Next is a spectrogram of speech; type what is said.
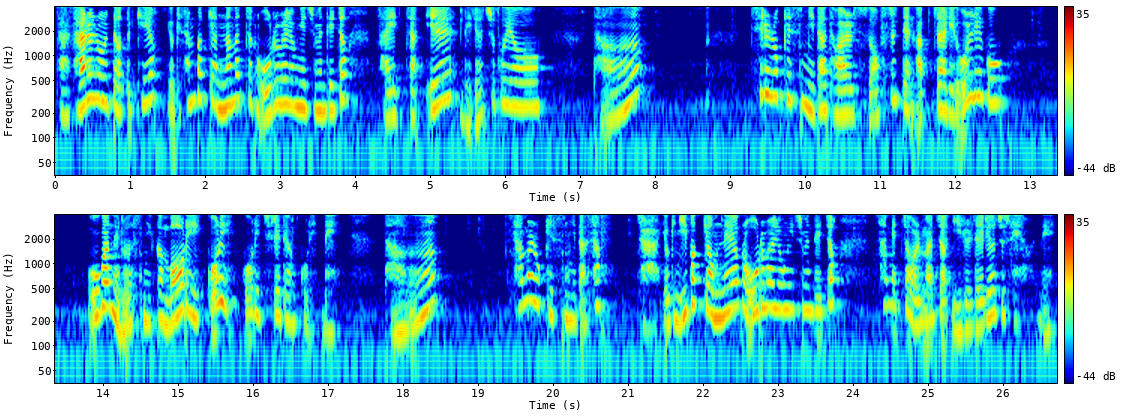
자, 4를 놓을 때 어떻게 해요? 여기 3밖에 안 남았죠? 그럼 5를 활용해 주면 되죠? 4의 짝1 내려주고요. 다음 7을 놓겠습니다. 더할 수 없을 땐 앞자리 올리고 5가 내려왔으니까 머리, 꼬리, 꼬리 7에 대한 꼬리. 네. 다음 3을 놓겠습니다. 3. 자, 여긴 2밖에 없네요. 그럼 5를 활용해주면 되죠? 3의 짝 얼마죠? 2를 내려주세요. 네.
